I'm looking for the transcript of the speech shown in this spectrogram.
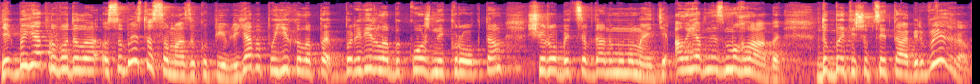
Якби я проводила особисто сама закупівлю, я би поїхала, перевірила би кожний крок там, що робиться в даному моменті. Але я б не змогла би добити, щоб цей табір виграв,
